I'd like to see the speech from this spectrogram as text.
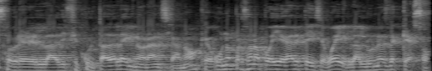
sobre la dificultad de la ignorancia, ¿no? Que una persona puede llegar y te dice, güey, la luna es de queso.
